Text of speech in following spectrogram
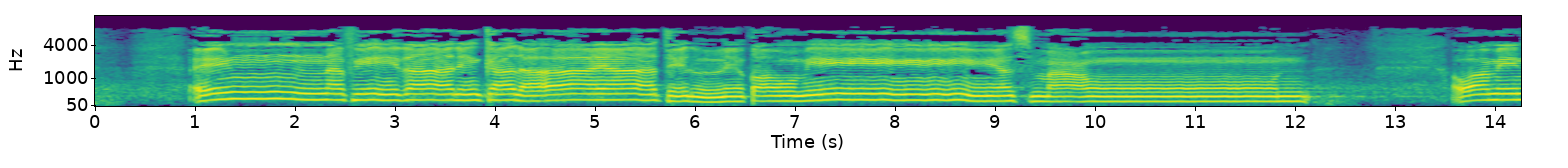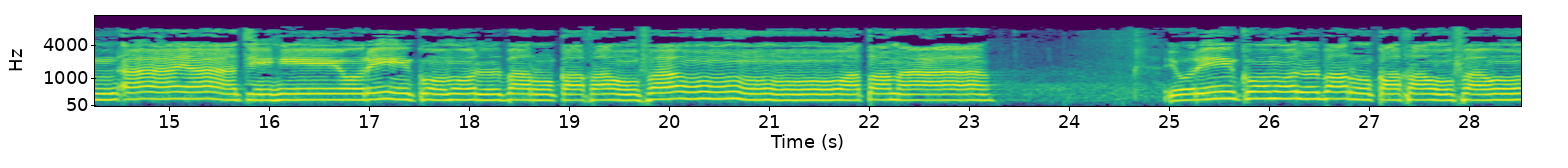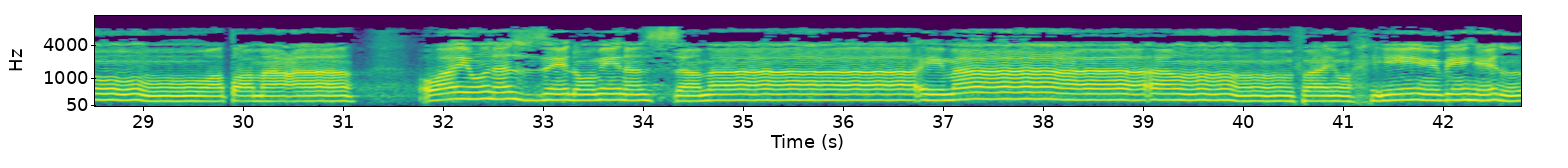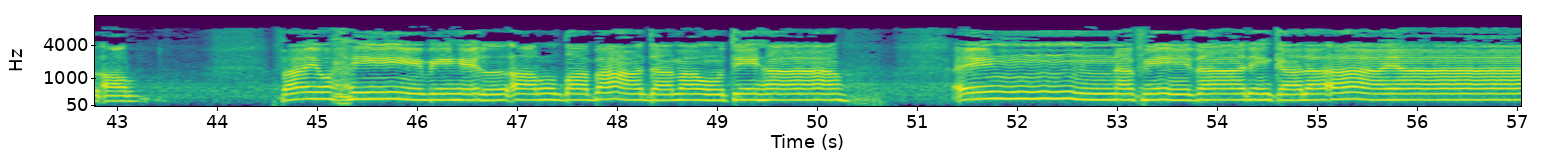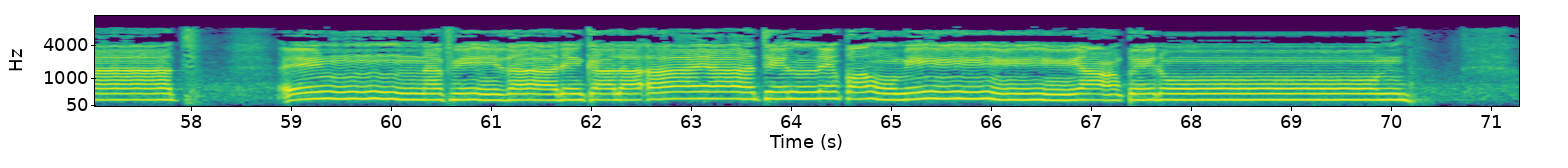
إن في ذلك لآيات لقوم يسمعون. ومن آياته يريكم البرق خوفا وطمعا. يريكم البرق خوفا وطمعا وينزل من السماء ماء فيحيي به الأرض فيحيي به الأرض بعد موتها إن في ذلك لآيات. إن في ذلك لآيات لقوم يعقلون.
